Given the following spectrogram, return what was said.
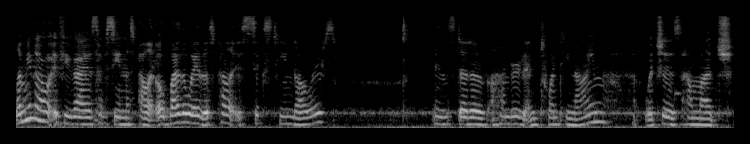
Let me know if you guys have seen this palette. Oh, by the way, this palette is $16 instead of 129, which is how much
